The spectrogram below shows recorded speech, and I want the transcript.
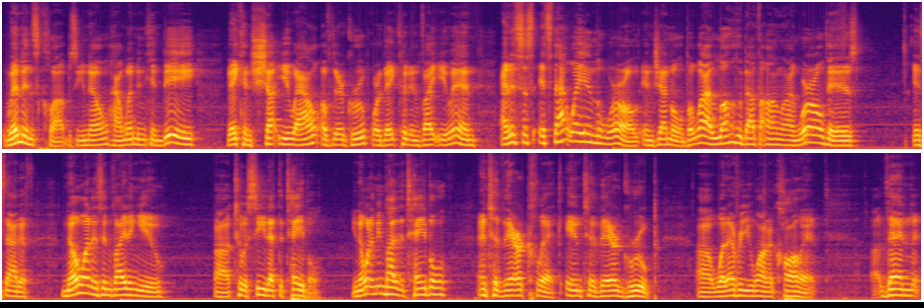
women's clubs, you know, how women can be. They can shut you out of their group or they could invite you in. And it's just it's that way in the world in general. But what I love about the online world is is that if no one is inviting you uh, to a seat at the table, you know what I mean by the table, and to their clique, into their group, uh, whatever you want to call it, then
